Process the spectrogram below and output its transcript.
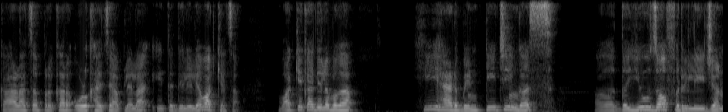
काळाचा प्रकार ओळखायचा आहे आपल्याला इथं दिलेल्या वाक्याचा. वाक्य काय दिलं बघा? He had been teaching us the use of religion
